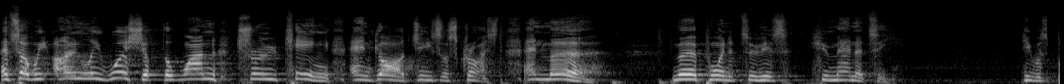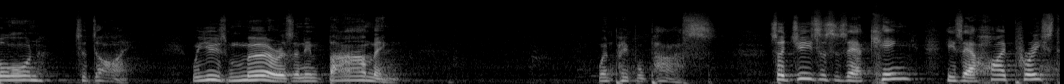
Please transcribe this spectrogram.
And so we only worship the one true king and God, Jesus Christ. And myrrh. Myrrh pointed to his humanity. He was born to die. We use myrrh as an embalming when people pass. So Jesus is our King. He's our high priest.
